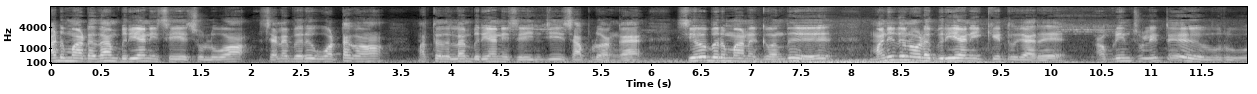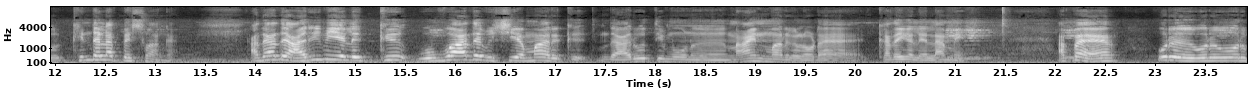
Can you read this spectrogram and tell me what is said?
ஆடு மாடை தான் பிரியாணி செய்ய சொல்லுவோம். சில பேர் ஒட்டகம் மற்றதெல்லாம் பிரியாணி செஞ்சு சாப்பிடுவாங்க. சிவபெருமானுக்கு வந்து மனிதனோட பிரியாணி கேட்டிருக்காரு அப்படின்னு சொல்லிட்டு ஒரு ஒரு கிண்டலாக பேசுவாங்க. அதாவது அறிவியலுக்கு ஒவ்வாத விஷயமா இருக்குது இந்த அறுபத்தி மூணு நாயன்மார்களோட கதைகள் எல்லாமே. அப்போ ஒரு ஒரு ஒரு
